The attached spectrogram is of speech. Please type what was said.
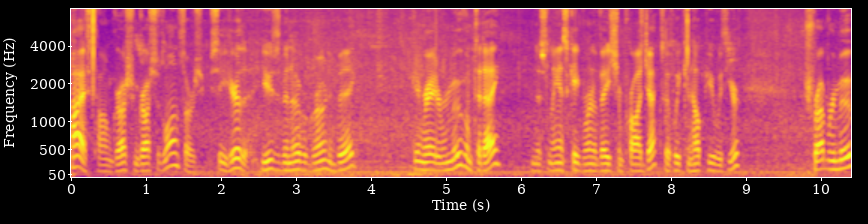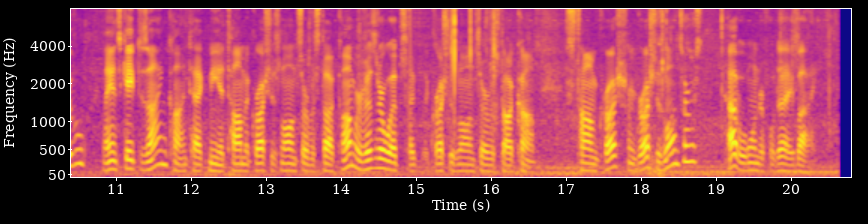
Hi, it's Tom Grosh from Grosh's Lawn Service. You can see here the yews have been overgrown and big. Getting ready to remove them today in this landscape renovation project. So if we can help you with your shrub removal, landscape design, contact me at tom at groshslawnservice.com or visit our website at groshslawnservice.com. It's Tom Grosh from Grosh's Lawn Service. Have a wonderful day. Bye.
